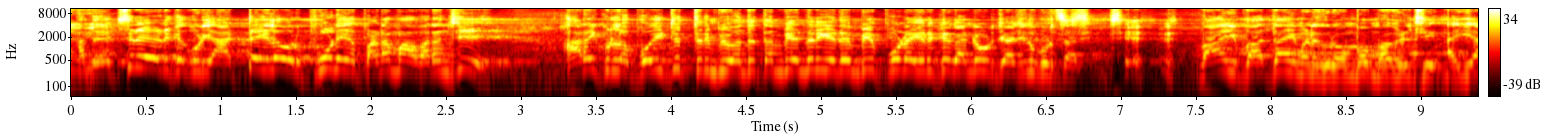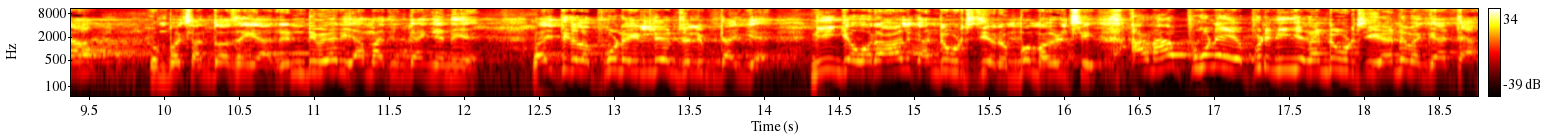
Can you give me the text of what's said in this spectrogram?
அந்த? எக்ஸ்ரே எடுக்கக்கூடிய அட்டையில ஒரு பூனையை படமா வரைஞ்சு அறைக்குள்ள போயிட்டு திரும்பி வந்து தம்பி எந்திரிங்க தம்பி பூனை இருக்கு கண்டுபிடிச்சாச்சுன்னு கொடுத்தாரு. வாங்கி பார்த்தா இவனுக்கு ரொம்ப மகிழ்ச்சி. ஐயா ரொம்ப சந்தோஷம் ஐயா. ரெண்டு பேர் ஏமாத்தி விட்டாங்க நீ வயிற்றுக்குள்ள பூனை இல்லைன்னு சொல்லிவிட்டாங்க. நீங்க ஒரு ஆள் கண்டுபிடிச்சிட்டீங்க ரொம்ப மகிழ்ச்சி. ஆனா பூனை எப்படி நீங்க கண்டுபிடிச்சீங்கன்னு அவன் கேட்டேன்.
